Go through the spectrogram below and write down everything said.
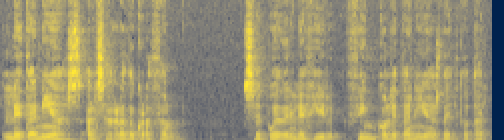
Letanías al Sagrado Corazón se pueden elegir cinco letanías del total.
